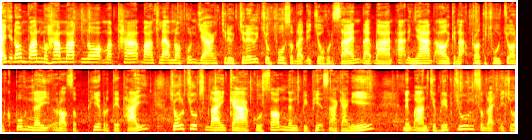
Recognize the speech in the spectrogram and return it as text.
ឯកឧត្តមវ៉ាន់មូហាម៉ាត់ណូម៉ាថាបានថ្លែងអំណរគុណយ៉ាងជ្រាលជ្រៅចំពោះសម្ដេចតេជោហ៊ុនសែនដែលបានអនុញ្ញាតឲ្យគណៈប្រតិភូជាន់ខ្ពស់នៃរដ្ឋសភាប្រទេសថៃចូលជួបសម្ដែងការគូសមនិងពិភាក្សាការងារនិងបានជម្រាបជូនសម្ដេចតេជោ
